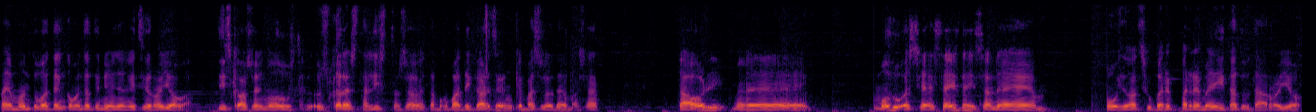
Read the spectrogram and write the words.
baina momentu baten komentatu nioen gaitzi rollo, ba, diska oso ingo du euskaraz eta listo, sabe? Eta batik hartzen, que pase lo que pasar. Eta hori, e, modu, ez, ez da izan izan, e, movido bat super premeditatu eta rollo.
